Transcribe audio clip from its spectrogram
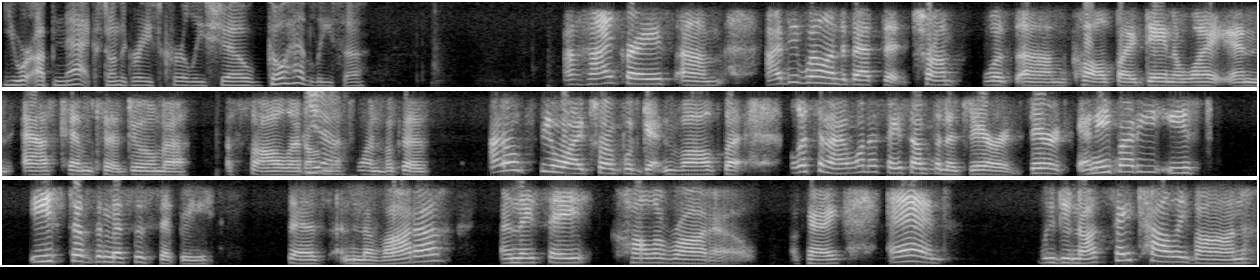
you are up next on the Grace Curley Show. Go ahead, Lisa. Uh, hi, Grace. Um, I'd be willing to bet that Trump was um, called by Dana White and asked him to do him a, a solid on Yeah. this one because I don't see why Trump would get involved. But listen, I want to say something to Jared. Jared, anybody east east of the Mississippi says Nevada, and they say Colorado. Okay, and we do not say Taliban.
